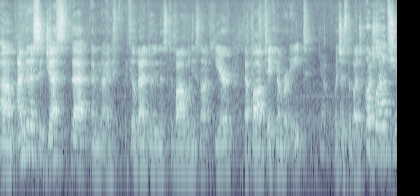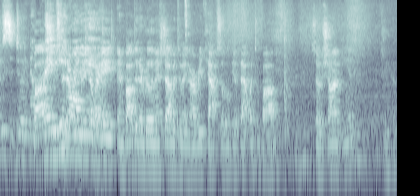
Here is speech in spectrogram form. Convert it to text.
Um, I'm gonna suggest that, and I feel bad doing this to Bob when he's not here, that Bob take number eight, Yeah. Which is the budget Oh, question. Bob's used to doing number Bob's eight, used to he never won't doing number care. eight, and Bob did a really nice job at doing our recap, so we'll give that one to Bob. So Sean, Ian, do you have?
